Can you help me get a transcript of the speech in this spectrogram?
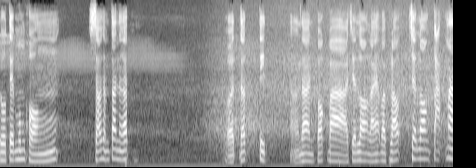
ดูเต็มมุมของเซาท์แฮมป์ตันนะครับเปิดแล้วติด ทางด้านป็อกบาเชนลองไหลวัดเพลาเชนลองตักมา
